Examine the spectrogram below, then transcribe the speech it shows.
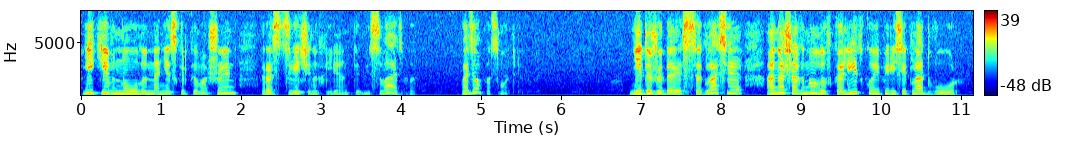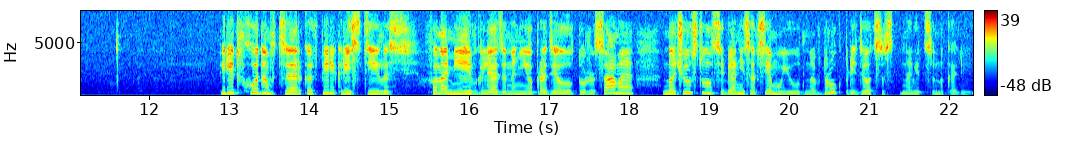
и кивнула на несколько машин, расцвеченных лентами. «Свадьба. Пойдем посмотрим». Не дожидаясь согласия, она шагнула в калитку и пересекла двор. Перед входом в церковь перекрестилась, Фоломеев, глядя на нее, проделал то же самое, но чувствовал себя не совсем уютно. Вдруг придется становиться на колени.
